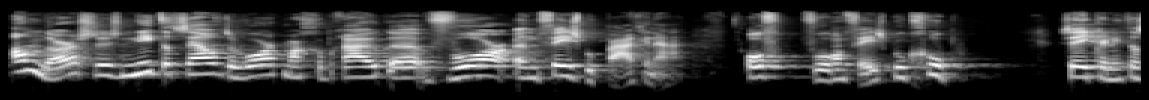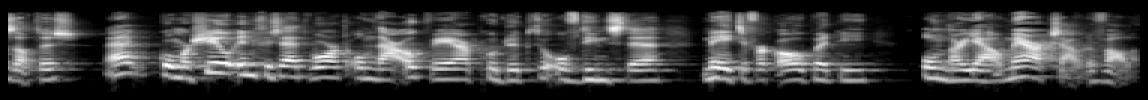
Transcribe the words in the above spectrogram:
anders dus niet datzelfde woord mag gebruiken voor een Facebookpagina of voor een Facebookgroep. Zeker niet als dat dus hè, commercieel ingezet wordt om daar ook weer producten of diensten mee te verkopen die onder jouw merk zouden vallen.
